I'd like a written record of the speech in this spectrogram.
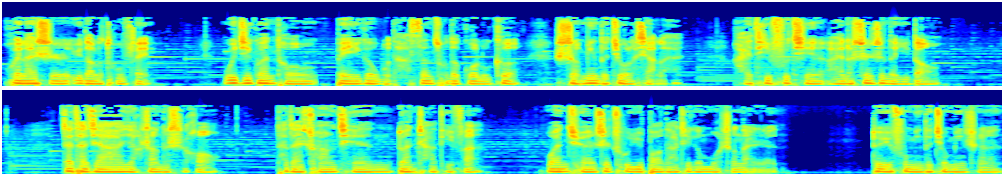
回来时遇到了土匪。危急关头，被一个五大三粗的过路客舍命的救了下来，还替父亲挨了深深的一刀。在他家养伤的时候，他在床前端茶递饭，完全是出于报答这个陌生男人对于父明的救命之恩。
